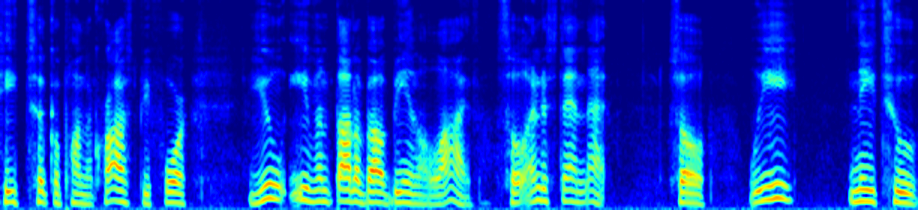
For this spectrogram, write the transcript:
He took upon the cross before you even thought about being alive. So understand that. So we need to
